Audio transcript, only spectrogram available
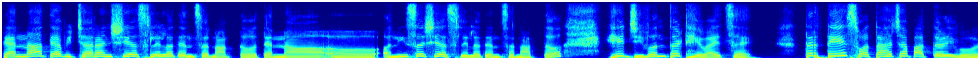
त्यांना त्या विचारांशी असलेलं त्यांचं नातं त्यांना अनिसशी असलेलं त्यांचं नातं हे जिवंत ठेवायचंय. तर ते स्वतःच्या पातळीवर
